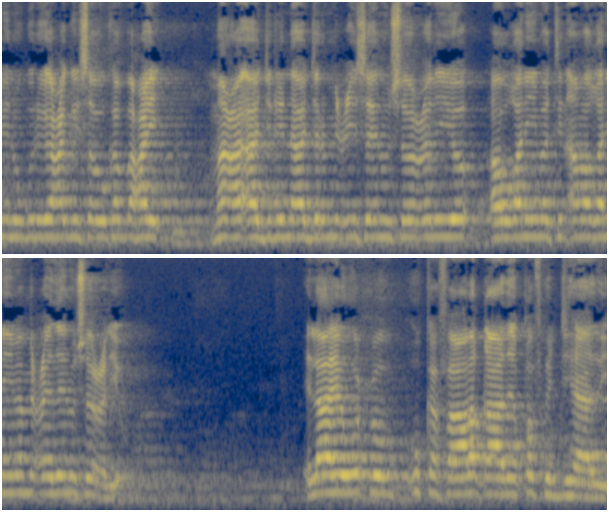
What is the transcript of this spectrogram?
minhu guriga xaggiisa uu ka baxay maca ajrin ajar miciisa inuu soo celiyo aw haniimatin ama haniimo maceeda inuu soo celiyo. Ilaahay wuxuu u kafaalo qaaday qofka jihaadi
